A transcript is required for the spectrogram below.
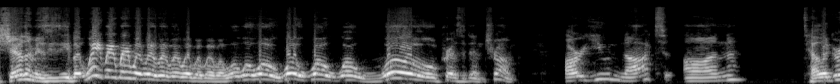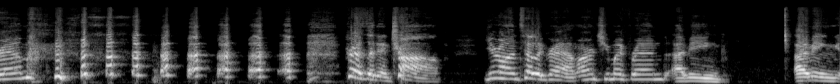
share them as easy. But wait, wait, wait, wait, wait, wait, wait, wait, wait, wait, wait, whoa, whoa, whoa, whoa, whoa, whoa, whoa, President Trump, are you not on Telegram? President Trump, you're on Telegram, aren't you, my friend? I mean, I mean,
